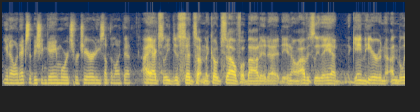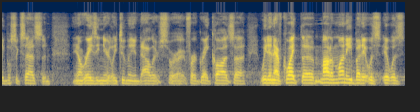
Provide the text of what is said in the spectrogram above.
you know, an exhibition game where it's for charity, something like that? I actually just said something to Coach Self about it. Uh, you know, obviously they had a game here and unbelievable success, and you know, raising nearly two million dollars for a, for a great cause. Uh, we didn't have quite the amount of money, but it was it was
